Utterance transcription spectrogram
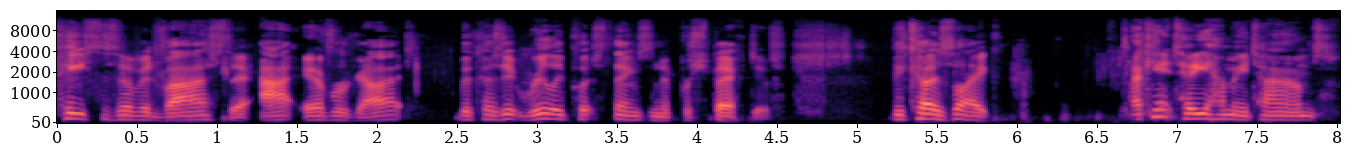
pieces of advice that I ever got because it really puts things into perspective. Because like I can't tell you how many times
